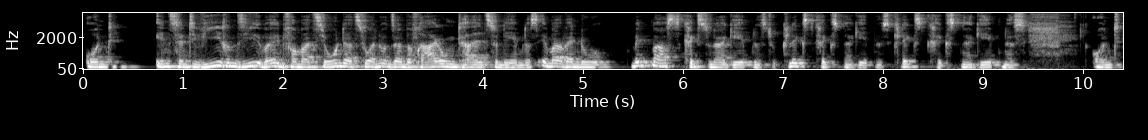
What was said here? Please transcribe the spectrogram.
und incentivieren sie über Informationen dazu, an unseren Befragungen teilzunehmen. Dass immer, wenn du mitmachst, kriegst du ein Ergebnis, du klickst, kriegst ein Ergebnis, klickst, kriegst ein Ergebnis. Und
